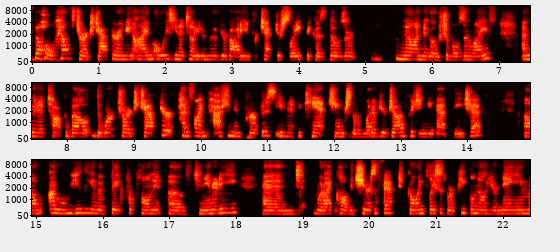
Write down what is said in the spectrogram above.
the whole health charge chapter. I mean, I'm always going to tell you to move your body and protect your sleep because those are non negotiables in life. I'm going to talk about the work charge chapter, how to find passion and purpose, even if you can't change the what of your job because you need that paycheck. Um, I really am a big proponent of community and what I call the cheers effect, going places where people know your name,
